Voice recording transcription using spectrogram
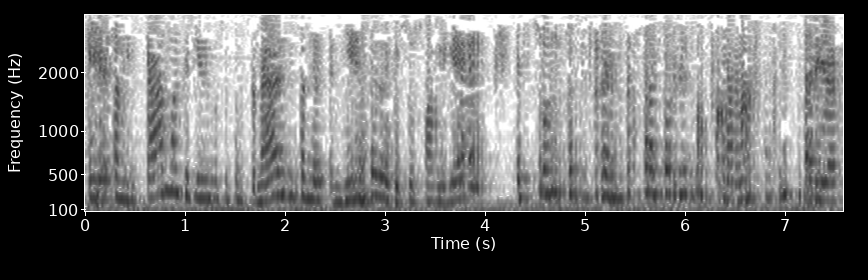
que ya están en cama, que tienen muchas enfermedades, están dependientes de sus familiares, esos son los que tienen más alto riesgo por la más complejidad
